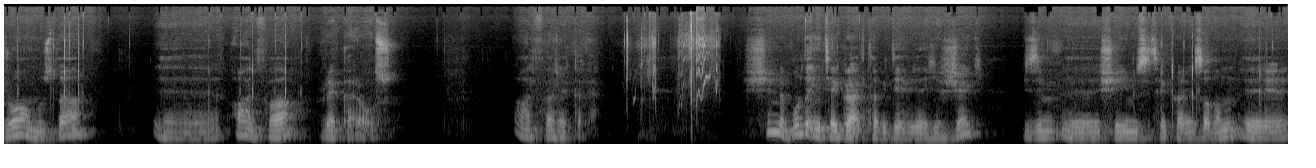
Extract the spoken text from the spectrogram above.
rho'muz da e, alfa R kare olsun. Alfa R kare. Şimdi burada integral tabi devreye girecek. Bizim e, şeyimizi tekrar yazalım. E,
